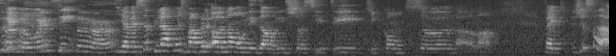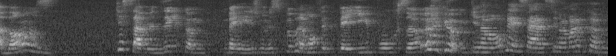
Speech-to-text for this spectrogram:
Sais, ouais, c'est ça, hein. il y avait ça, puis là après je me rappelle, oh non, on est dans une société qui est contre ça, là, là. Fait que juste à la base, qu'est-ce que ça veut dire comme, ben je me suis pas vraiment fait payer pour ça, comme, Non, mais ça, c'est vraiment comme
